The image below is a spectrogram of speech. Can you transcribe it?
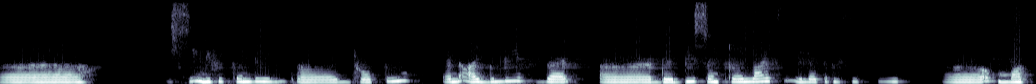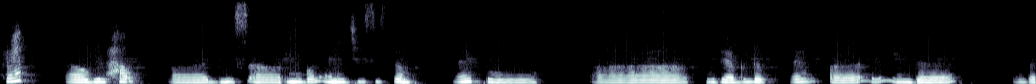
uh, significantly uh, dropping and I believe that the decentralized electricity uh, market uh, will help uh, this uh, renewable energy system eh, to uh, to develop eh, uh, in the in the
